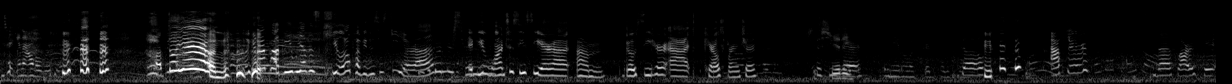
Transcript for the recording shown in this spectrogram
Getting taken out over here. Diane! Look at our puppy. We have this cute little puppy. This is Sierra. If you want to see Sierra, um, go see her at Carol's Furniture. She's kitty. We need to look good for the So after the flowers get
